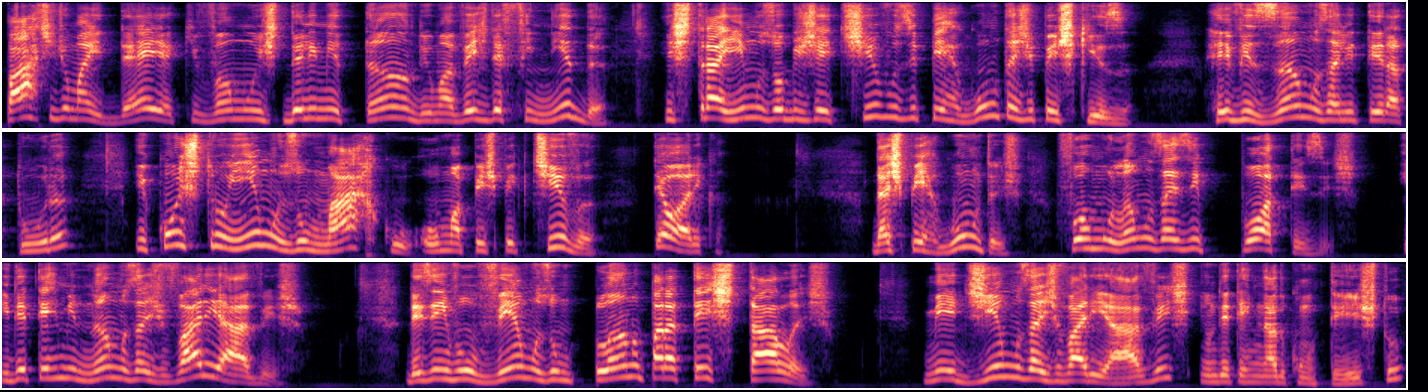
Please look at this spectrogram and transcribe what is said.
Parte de uma ideia que vamos delimitando e, uma vez definida, extraímos objetivos e perguntas de pesquisa, revisamos a literatura e construímos um marco ou uma perspectiva teórica. Das perguntas, formulamos as hipóteses e determinamos as variáveis. Desenvolvemos um plano para testá-las. Medimos as variáveis em um determinado contexto,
